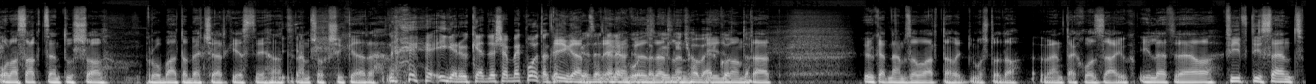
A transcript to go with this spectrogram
olasz akcentussal próbálta becserkészni, hát nem sok sikerre. igen, ők kedvesebbek voltak? Igen, igen voltak, közvetlen, ők így, így van, tehát őket nem zavarta, hogy most oda mentek hozzájuk. Illetve a 50 Cent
